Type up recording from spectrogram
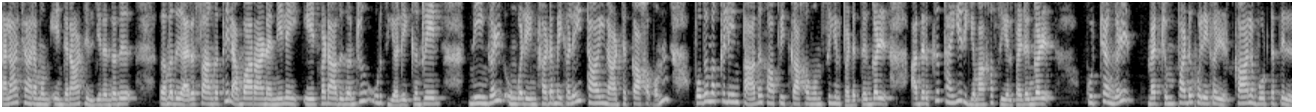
கலாச்சாரமும் இந்த நாட்டில் இருந்தது. எமது அரசாங்கத்தில் அவ்வாறான நிலை ஏற்படாது என்று உறுதியளிக்கின்றேன். நீங்கள் உங்களின் கடமைகளை தாய் நாட்டுக்காகவும் பொதுமக்களின் பாதுகாப்பிற்காகவும் செயல்படுத்துங்கள். அதற்கு தைரியமாக செயல்படுங்கள். குற்றங்கள் மற்றும் படுகொலைகள் கால ஓட்டத்தில்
